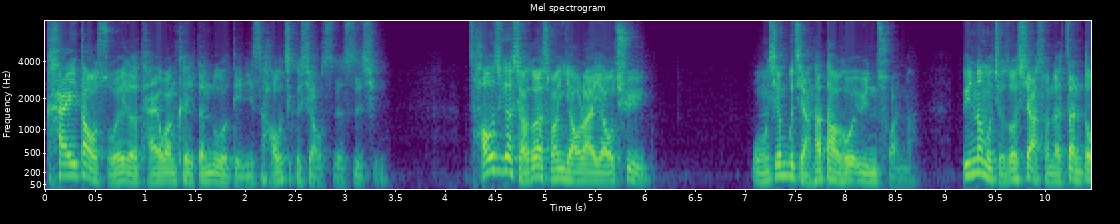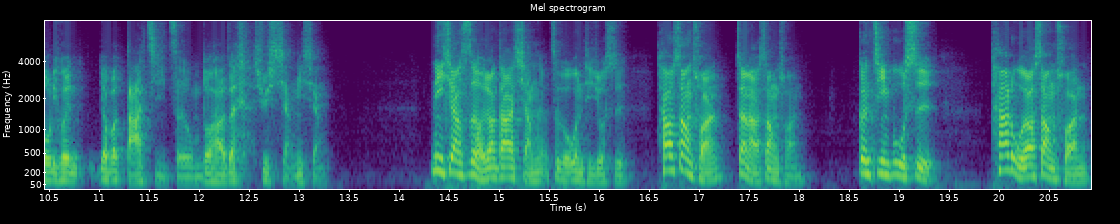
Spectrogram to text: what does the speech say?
开到所谓的台湾可以登陆的点，也是好几个小时的事情。好几个小时都在船摇来摇去，我们先不讲它到底会晕船啊，晕那么久之后下船的战斗力会要不要打几折，我们都还要再去想一想。逆向思考，让大家想这个问题就是。他要上船，在哪上船？更进一步是，他如果要上船，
